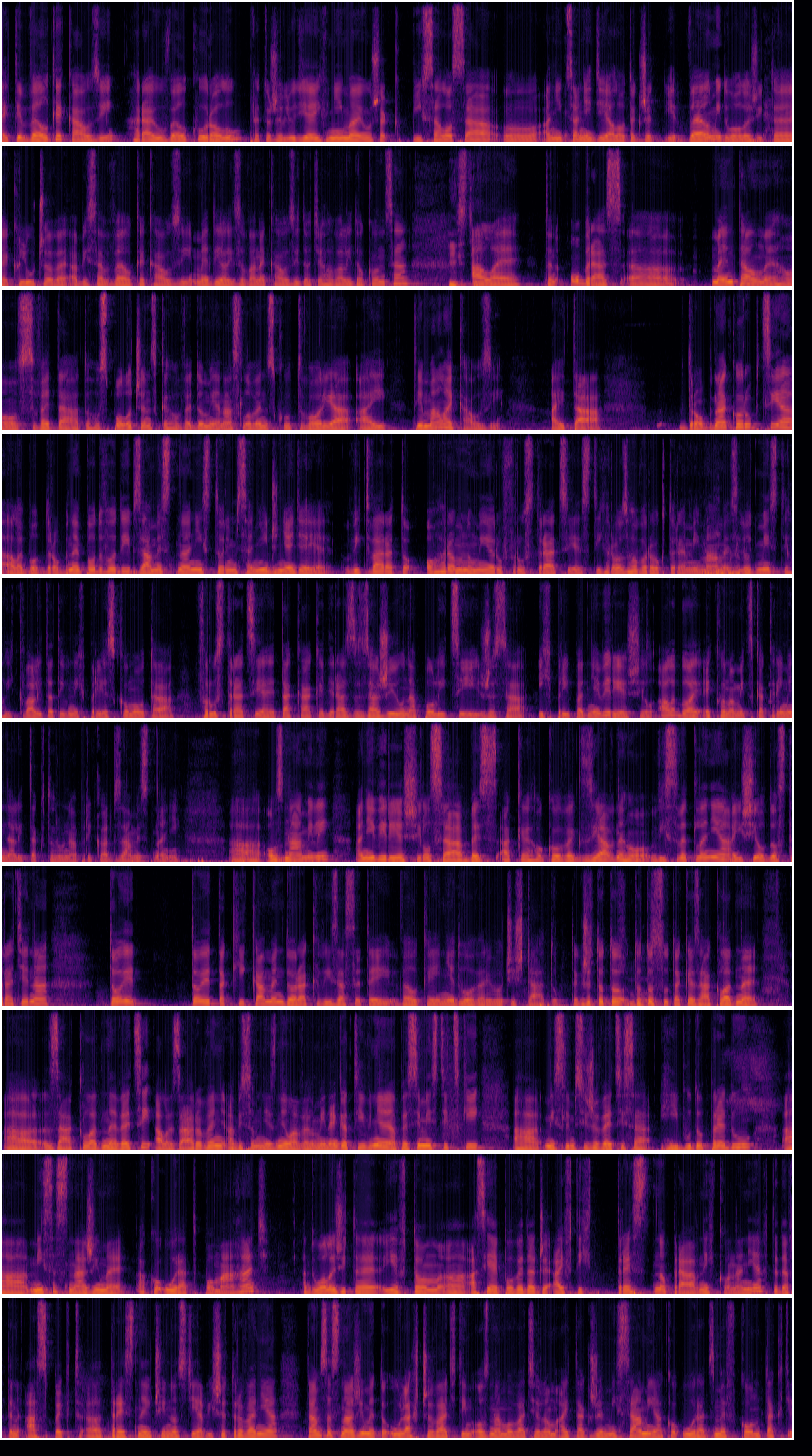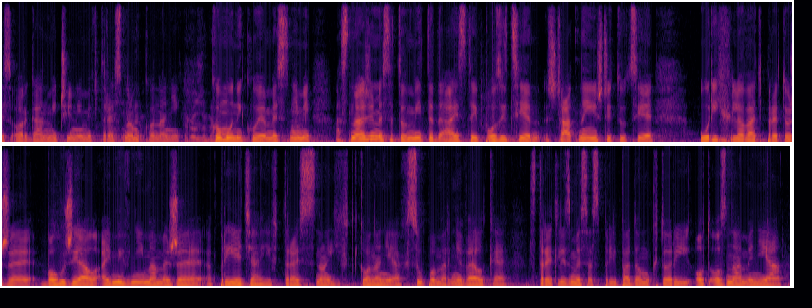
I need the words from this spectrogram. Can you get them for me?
aj tie veľké kauzy hrajú veľkú rolu, pretože ľudia ich vnímajú, však písalo sa o, a nič sa nedialo, takže je veľmi dôležité, kľúčové, aby sa veľké kauzy, medializované kauzy doťahovali do konca. Isté. Ale ten obraz uh, mentálneho sveta a toho spoločenského vedomia na Slovensku tvoria aj tie malé kauzy. Aj tá drobná korupcia alebo drobné podvody v zamestnaní, s ktorým sa nič nedeje. Vytvára to ohromnú mieru frustrácie z tých rozhovorov, ktoré my Rozumiem. máme s ľuďmi, z tých kvalitatívnych prieskomov. Tá frustrácia je taká, keď raz zažijú na policii, že sa ich prípad nevyriešil, alebo aj ekonomická kriminalita, ktorú napríklad v zamestnaní a oznámili a nevyriešil sa bez akéhokoľvek zjavného vysvetlenia a išiel dostratená. To je to je taký kameň do rakvy zase tej veľkej nedôvery voči štátu. Takže toto, toto sú také základné, a, základné veci, ale zároveň, aby som neznela veľmi negatívne a pesimisticky, a myslím si, že veci sa hýbu dopredu a my sa snažíme ako úrad pomáhať a dôležité je v tom asi aj povedať, že aj v tých trestnoprávnych konaniach, teda v ten aspekt uh, trestnej činnosti a vyšetrovania, tam sa snažíme to uľahčovať tým oznamovateľom aj tak, že my sami ako úrad sme v kontakte s orgánmi činnými v trestnom Rozumiem. konaní. Rozumiem. Komunikujeme s nimi a snažíme sa to my teda aj z tej pozície štátnej inštitúcie urýchľovať, pretože bohužiaľ aj my vnímame, že prieťahy v trestných konaniach sú pomerne veľké. Stretli sme sa s prípadom, ktorý od oznámenia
